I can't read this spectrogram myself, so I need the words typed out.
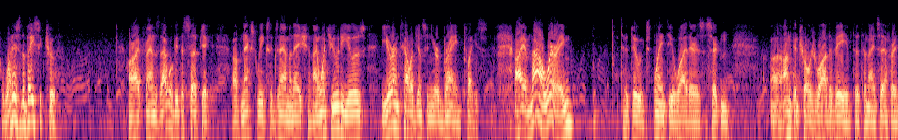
What is the basic truth? All right, friends, that will be the subject of next week's examination. I want you to use your intelligence and your brain, please. I am now wearing, to, to explain to you why there is a certain uh, uncontrolled joie de vivre to tonight's effort,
